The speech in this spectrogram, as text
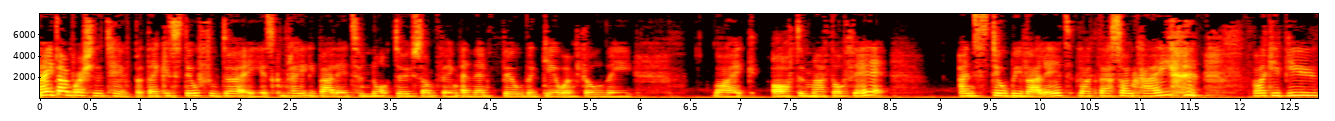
They don't brush their teeth, but they can still feel dirty. It's completely valid to not do something and then feel the guilt and feel the like aftermath of it and still be valid. Like that's okay. Like if you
